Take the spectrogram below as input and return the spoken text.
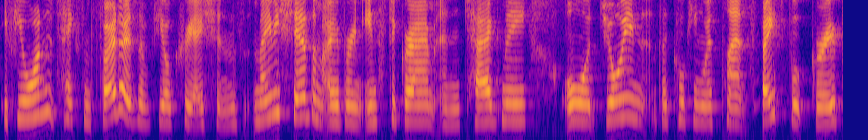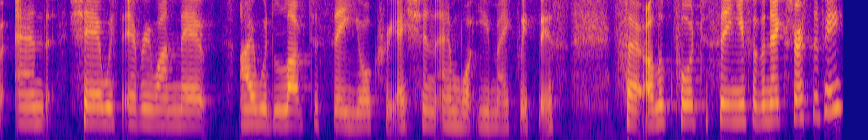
if you want to take some photos of your creations, maybe share them over in Instagram and tag me or join the Cooking with Plants Facebook group and share with everyone there. I would love to see your creation and what you make with this. So I look forward to seeing you for the next recipe.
